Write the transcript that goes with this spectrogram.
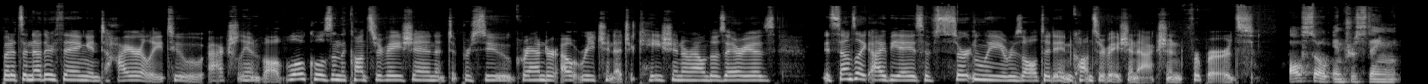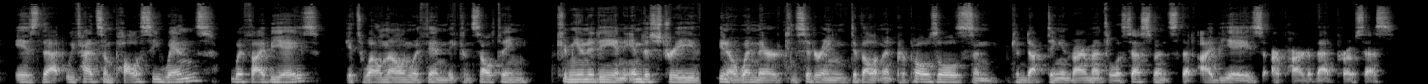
but it's another thing entirely to actually involve locals in the conservation and to pursue grander outreach and education around those areas. It sounds like IBAs have certainly resulted in conservation action for birds. Also interesting is that we've had some policy wins with IBAs. It's well known within the consulting community and industry, you know, when they're considering development proposals and conducting environmental assessments, that IBAs are part of that process.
